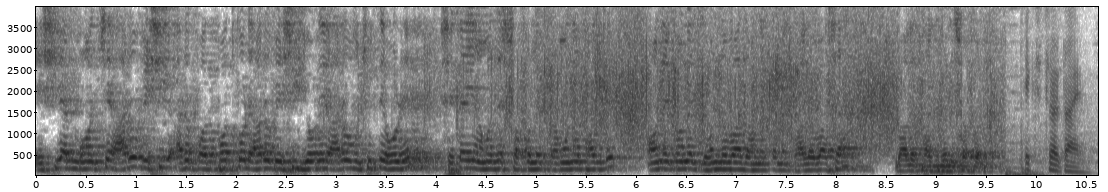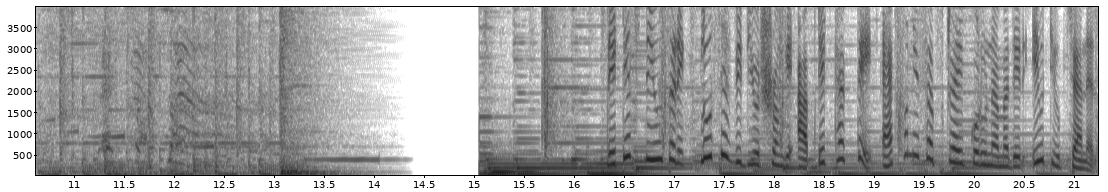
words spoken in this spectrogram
এশিয়ান মঞ্চে আরও বেশি আরও পথপথ করে আরও বেশি জোরে আরও উঁচুতে ওড়ে সেটাই আমাদের সকলের কামনা থাকবে। অনেক অনেক ধন্যবাদ অনেক অনেক ভালোবাসা। ভালো থাকবেন সকলে। এক্সট্রা টাইম লেটেস্ট নিউজ আর এক্সক্লুসিভ ভিডিওর সঙ্গে আপডেট থাকতে এখনই সাবস্ক্রাইব করুন আমাদের ইউটিউব চ্যানেল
